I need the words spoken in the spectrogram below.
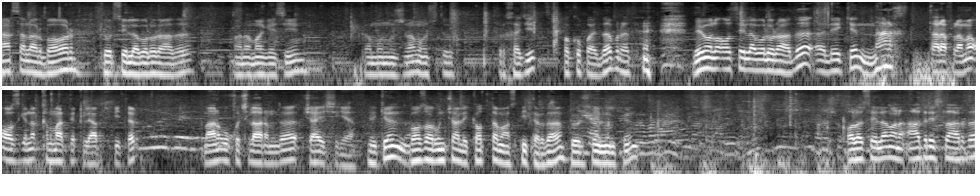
narsalar bor. Ko'rsanglar bo'laveradi. Mana magazin кому нужно можете приходить покупать да брат bemalol olsanglar bo'laveradi. E, lekin narx taraflama ozgina qimmatli qilyapti piter mani o'quvchilarimni kuchayishiga lekin bozor unchalik katta emas piterda ko'rishing mumkin. Xohlasanglar mana adreslarni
